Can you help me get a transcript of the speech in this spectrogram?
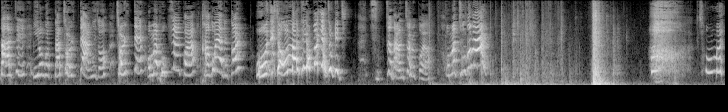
나한테 이런 거 나 절대 안 잊어. 절대 엄마 복수할 거야. 각오해야 될 걸? 어디서 엄마한테 협박이야 저게? 진짜 나 안 참을 거야. 엄마 두고 봐. 아, 정말.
